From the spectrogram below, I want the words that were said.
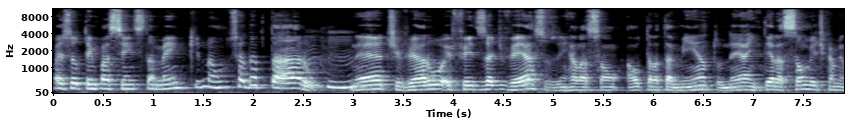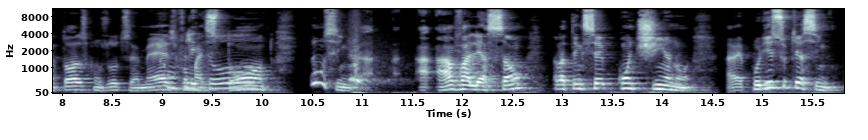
mas eu tenho pacientes também que não se adaptaram, uhum. né, tiveram efeitos adversos em relação ao tratamento, né, a interação medicamentosa com os outros remédios, ficou mais tonto. Então, assim, a, a, a, avaliação ela tem que ser contínua. É por isso que, assim,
